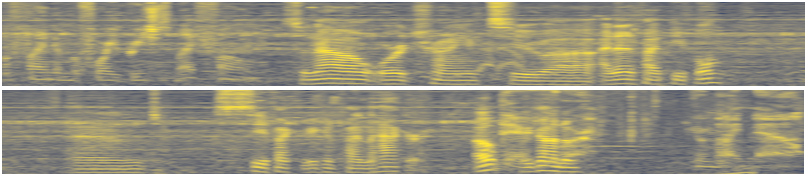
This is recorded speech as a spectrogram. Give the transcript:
I'll find him before he breaches my phone. So now we're trying to uh, identify people and see if I can, we can find the hacker. Oh, There we found you him. are. You're mine now.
